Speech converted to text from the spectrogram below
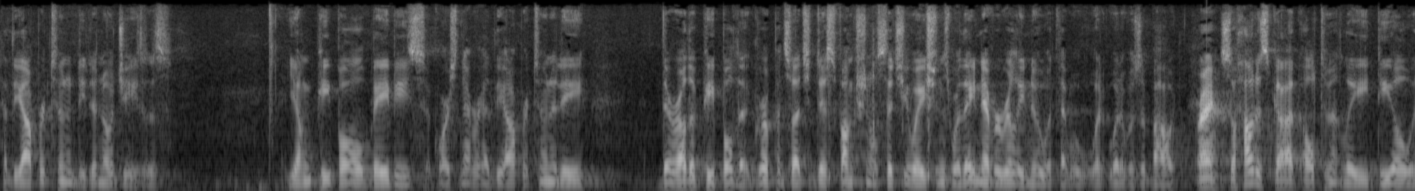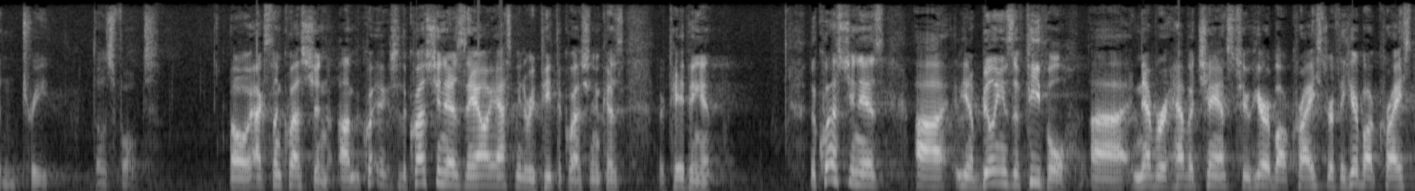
had the opportunity to know Jesus. Young people, babies, of course, never had the opportunity. There are other people that grew up in such dysfunctional situations where they never really knew what, that, what, what it was about. Right. So, how does God ultimately deal and treat those folks? Oh, excellent question. Um, so the question is, they asked me to repeat the question because they're taping it. The question is, uh, you know, billions of people uh, never have a chance to hear about Christ, or if they hear about Christ,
